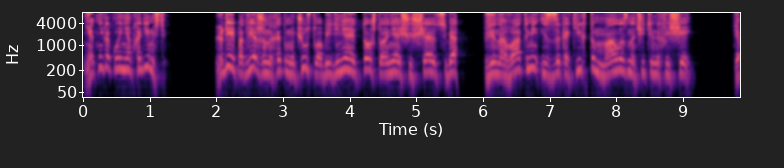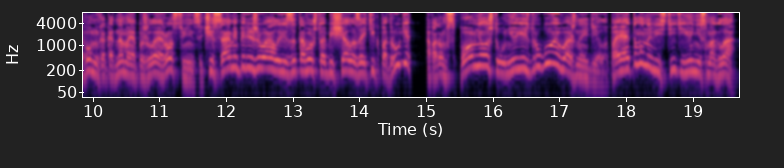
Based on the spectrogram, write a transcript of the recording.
нет никакой необходимости. Людей, подверженных этому чувству, объединяет то, что они ощущают себя виноватыми из-за каких-то малозначительных вещей. Я помню, как одна моя пожилая родственница часами переживала из-за того, что обещала зайти к подруге, а потом вспомнила, что у нее есть другое важное дело, поэтому навестить ее не смогла.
